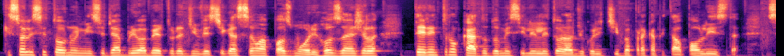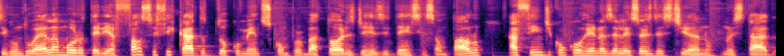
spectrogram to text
que solicitou no início de abril a abertura de investigação após Moro e Rosângela terem trocado o domicílio eleitoral de Curitiba para a capital paulista. Segundo ela, Moro teria falsificado documentos comprobatórios de residência em São Paulo a fim de concorrer nas eleições deste ano no estado.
